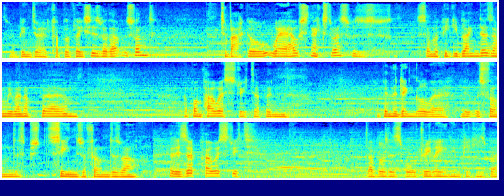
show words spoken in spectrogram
So we've been to a couple of places where that was filmed. Tobacco warehouse next to us was some of Peaky Blinders, and we went up um, up on Powis Street, up in up in the Dingle where it was filmed. the Scenes were filmed as well. It is up Powis Street, doubled as Watery Lane in Peaky's Bl-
